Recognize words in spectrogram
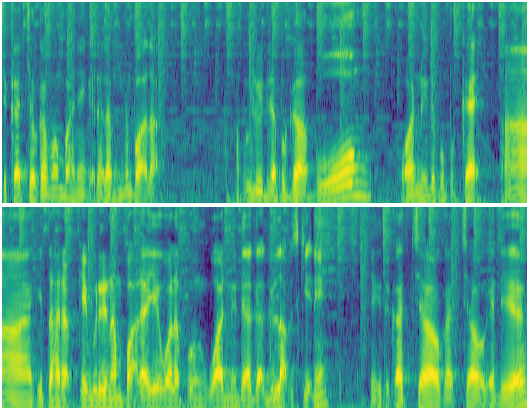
Kita kacaukan bahan-bahan yang kat dalam. Nampak tak? Apabila dia dah bergabung, Warna dia pun pekat. Ha, kita harap kamera nampak lah ya walaupun warna dia agak gelap sikit ni. Ya, kita kacau-kacaukan dia.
